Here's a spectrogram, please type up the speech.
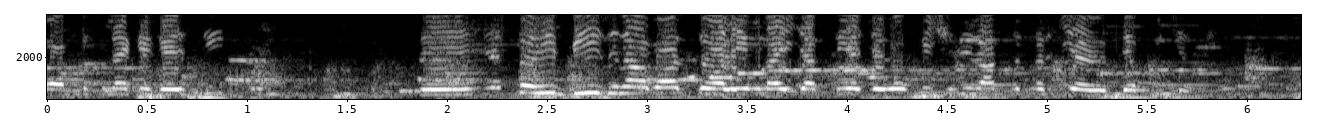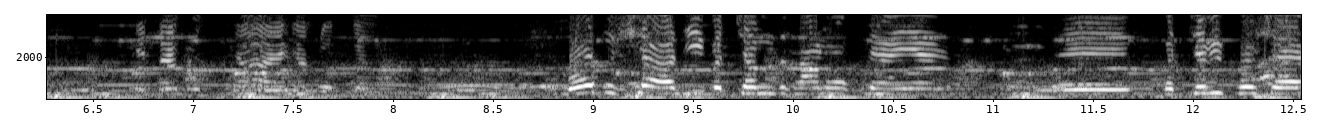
ਵਾਪਸ ਲੈ ਕੇ ਗਏ ਸੀ। ਤੇ ਇਸ ਤੋਂ ਹੀ 20 ਦਿਨਾਂ ਬਾਅਦ ਦੀਵਾਲੀ ਮਨਾਈ ਜਾਂਦੀ ਹੈ ਜਦੋਂ ਕਿ ਸ਼੍ਰੀ ਰਾਮਚੰਦਰ ਜੀ ਅਯੋਧਿਆ ਪਹੁੰਚੇ ਸੀ। ਕਿੰਨਾ ਉਤਸ਼ਾਹ ਹੈਗਾ ਲੋਕਾਂ ਦਾ ਬਹੁਤ ਉਤਸ਼ਾਹ ਜੀ ਬੱਚਿਆਂ ਨੂੰ ਦਿਖਾਉਣ ਵਾਸਤੇ ਆਏ ਹੈ। ਤੇ ਬੱਚੇ ਵੀ ਖੁਸ਼ ਹੈ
